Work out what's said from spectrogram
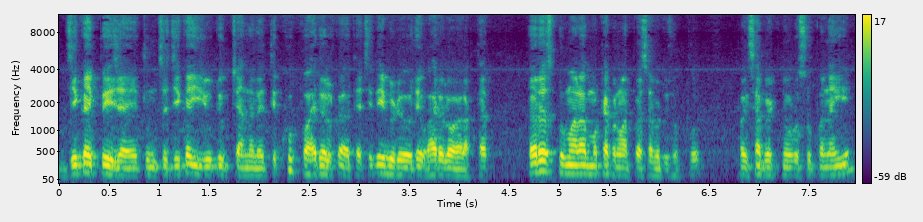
जे काही पेज आहे तुमचं जे काही यूट्यूब चॅनल आहे ते खूप व्हायरल त्याचे ते व्हिडिओ ते व्हायरल व्हावं लागतात. तरच तुम्हाला मोठ्या प्रमाणात पैसा भेटू शकतो. पैसा भेटणं एवढं सोपं नाही आहे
